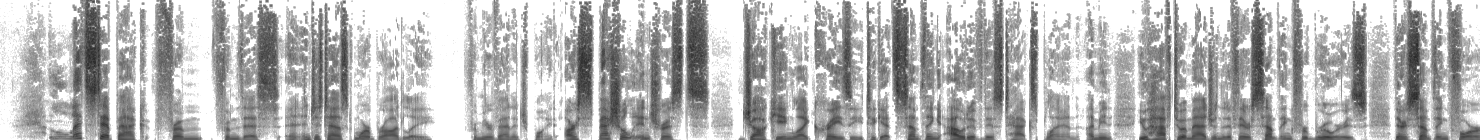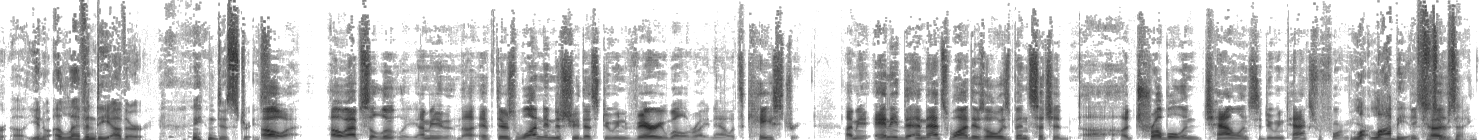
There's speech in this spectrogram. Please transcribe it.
Let's step back from from this and just ask more broadly from your vantage point. Are special hmm. interests jockeying like crazy to get something out of this tax plan? I mean, you have to imagine that if there's something for brewers, there's something for uh, you know eleven other industries. Oh, Oh, absolutely. I mean, uh, if there's one industry that's doing very well right now, it's K Street. I mean, any, and that's why there's always been such a uh, a trouble and challenge to doing tax reform. Here. lobbyists, because, you're saying.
